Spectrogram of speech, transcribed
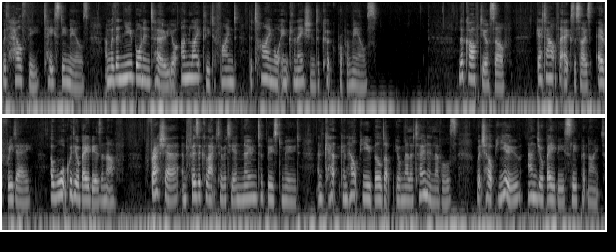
with healthy, tasty meals. And with a newborn in tow, you're unlikely to find the time or inclination to cook proper meals. Look after yourself. Get out for exercise every day. A walk with your baby is enough. Fresh air and physical activity are known to boost mood and can help you build up your melatonin levels, which help you and your baby sleep at night.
